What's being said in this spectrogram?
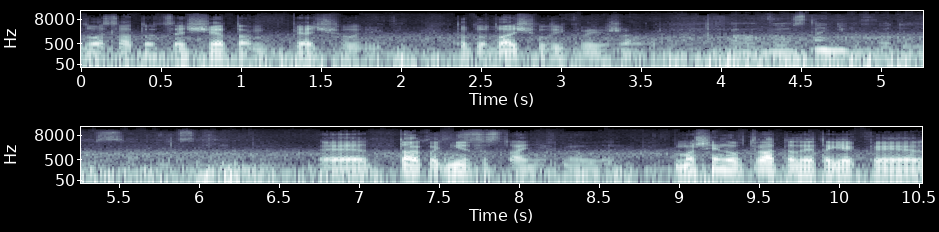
120-го. Це ще там 5 чоловік. Тобто 20 чоловік виїжджали. А ви останні виходили з Коксахів? Е, так, одні з останніх ми були. Машину втратили, так як е,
